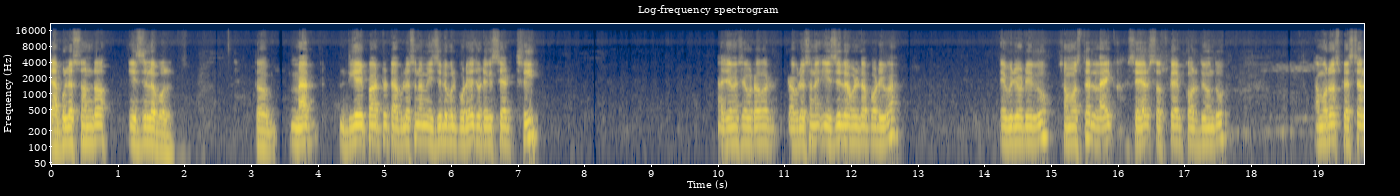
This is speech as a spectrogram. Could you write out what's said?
टैबुलेशन रो इजी लेवल तो math DI part two tabulation हम इजी लेवल पढ़िया जोटे की सेट थ्री आज हम से उठा कर टैबुलेशन इजी लेवल टा पढ़ीबा ए वीडियो टी को लाइक शेयर सब्सक्राइब कर दियोंदू ଆମର special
